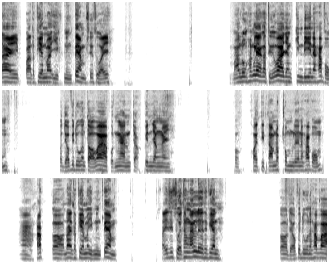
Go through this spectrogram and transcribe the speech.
ได้ปลาตะเพียนมาอีกหนึ่งแต้มสวยๆ มาลงครั้งแรกก็ถือว่ายังกินดีนะครับผมก็เดี๋ยวไปดูกันต่อว่าผลงานจะเป็นยังไง ก็คอยติดตามรับชมเลยนะครับผม อ่าครับ ก็ได้ตะเพียนมาอีกหนึ่งแต้ม ใสสวยๆทั้งนั้นเลยตะเพียน ก็เดี๋ยวไปดูนะครับว่า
